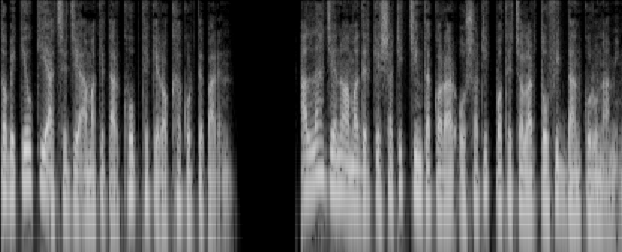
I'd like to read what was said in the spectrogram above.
তবে কেউ কি আছে যে আমাকে তার ক্ষোভ থেকে রক্ষা করতে পারেন? আল্লাহ যেন আমাদেরকে সঠিক চিন্তা করার ও সঠিক পথে চলার তৌফিক দান করুন, আমিন।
